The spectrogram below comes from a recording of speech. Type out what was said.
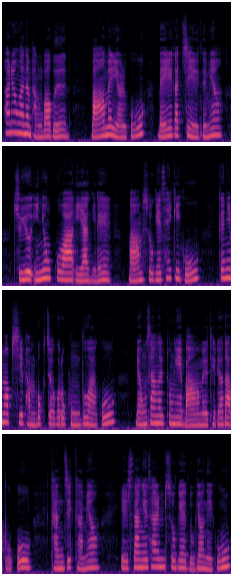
활용하는 방법은 마음을 열고 매일같이 읽으며 주요 인용구와 이야기를 마음속에 새기고 끊임없이 반복적으로 공부하고 명상을 통해 마음을 들여다보고 간직하며 일상의 삶 속에 녹여내고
